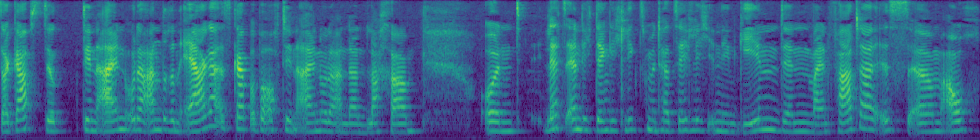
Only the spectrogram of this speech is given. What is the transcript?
Da gab es den einen oder anderen Ärger, es gab aber auch den einen oder anderen Lacher. Und letztendlich denke ich, liegt es mir tatsächlich in den Genen, denn mein Vater ist ähm, auch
